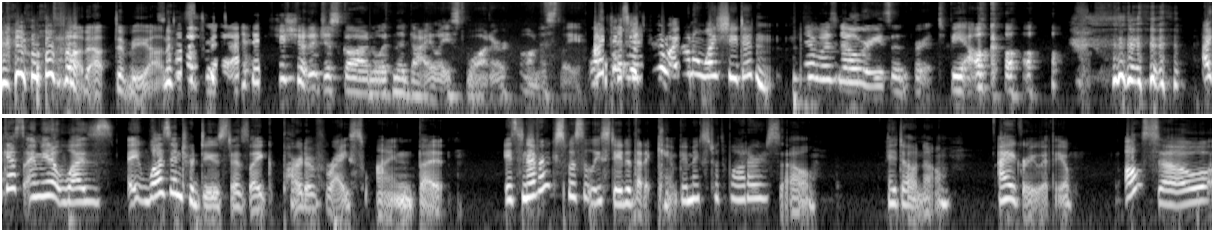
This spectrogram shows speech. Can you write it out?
very well thought out, to be honest. I think she should have just gone with Nadai laced water, honestly. I think so too. I don't know why she didn't. There was no reason for it to be alcohol. I guess I mean it was it was introduced as like part of rice wine, but it's never explicitly stated that it can't be mixed with water, so I don't know. I agree with you. Also,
